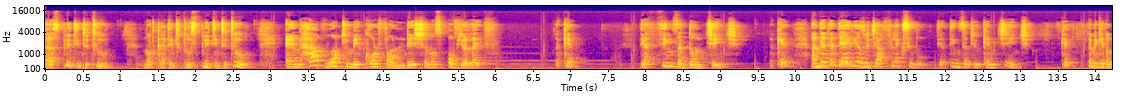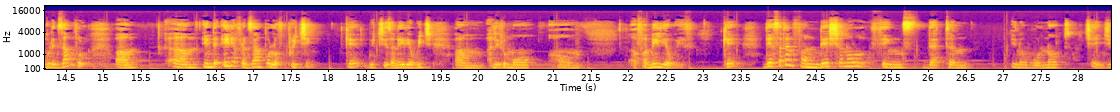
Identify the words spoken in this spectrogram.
uh, split into two, not cut into two, split into two, and have what you may call foundations of your life, okay? There are things that don't change Okay? And then there are areas which are flexible. There are things that you can change. Okay? Let me give a good example. Um, um, in the area, for example, of preaching, okay, which is an area which I'm a little more um, familiar with. Okay, there are certain foundational things that um, you know will not change.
